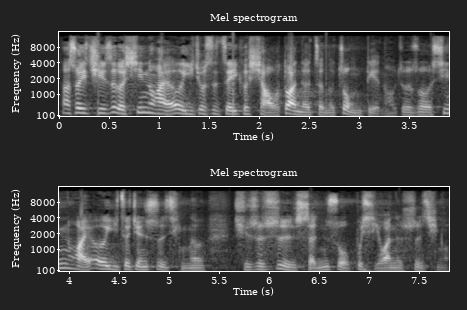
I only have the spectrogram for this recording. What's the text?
那所以其实这个心怀恶意就是这一个小段的整个重点哦，就是说心怀恶意这件事情呢，其实是神所不喜欢的事情哦。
